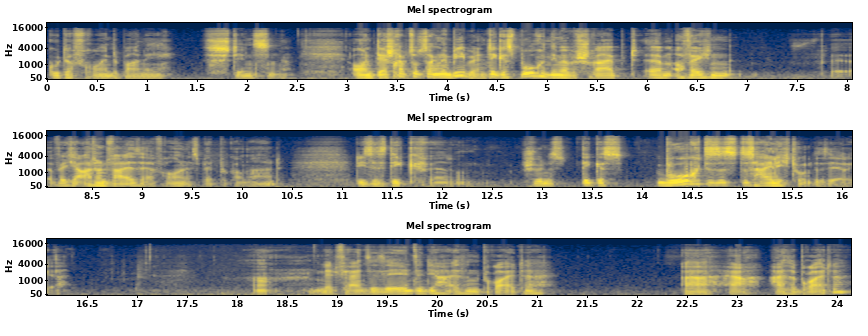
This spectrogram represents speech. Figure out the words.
guter Freund Barney Stinson. Und der schreibt sozusagen eine Bibel, ein dickes Buch, in dem er beschreibt, ähm, auf, welchen, äh, auf welche Art und Weise er Frauen ins Bett bekommen hat. Dieses dick, also ein schönes, dickes Buch, das ist das Heiligtum der Serie. In den Fernsehserien sind die heißen Bräute, äh, ja, heiße Bräute.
